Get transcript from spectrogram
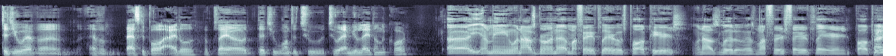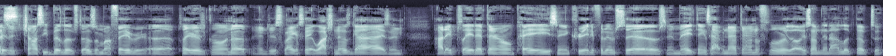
Did you have a have a basketball idol a player that you wanted to to emulate on the court uh, I mean, when I was growing up, my favorite player was Paul Pierce. When I was little, that was my first favorite player. And Paul Pierce nice. and Chauncey Billups, those are my favorite uh, players growing up. And just like I said, watching those guys and how they played at their own pace and created for themselves and made things happen out there on the floor is always something that I looked up to.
